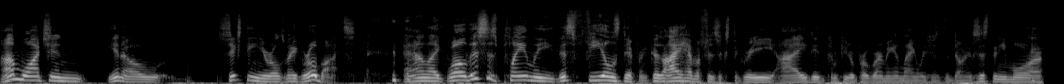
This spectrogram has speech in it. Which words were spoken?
I'm watching you know 16 year olds make robots. and I'm like, well, this is plainly, this feels different because I have a physics degree. I did computer programming in languages that don't exist anymore.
